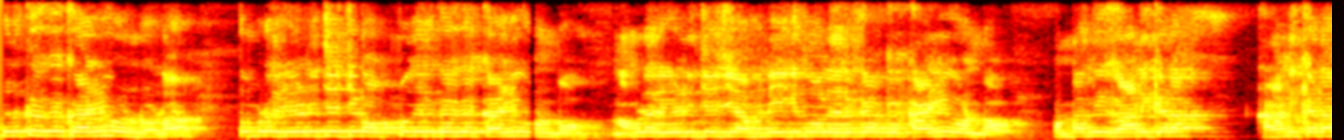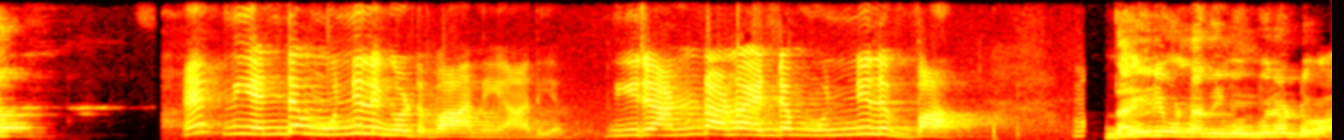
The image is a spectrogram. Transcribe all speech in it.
നിനക്കൊക്കെ കഴിവുണ്ടോടാ? നമ്മുടെ രേണു ചേച്ചിയുടെ ഒപ്പം നിനക്കൊക്കെ കഴിവുണ്ടോ? നമ്മുടെ രേണു ചേച്ചി അഭിനയിക്കുന്ന പോലെ നിനക്കൊക്കെ കഴിവുണ്ടോ? ഉണ്ടോ നീ കാണിക്കടാ കാണിക്കടാ. ഏ നീ എന്റെ മുന്നിൽ ഇങ്ങോട്ട് വാ നീ ആദ്യം. നീ രണ്ടാണോ എന്റെ മുന്നിൽ വാ. ധൈര്യം ഉണ്ടെങ്കിൽ നീ മുമ്പിലോട്ട് വാ.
